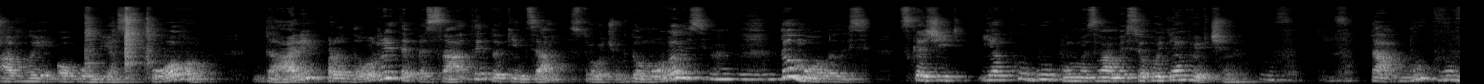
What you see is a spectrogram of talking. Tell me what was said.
а ви обов'язково далі продовжуйте писати до кінця строчок. Домовились? Мгм. Домовились. Скажіть, яку букву ми з вами сьогодні вивчили? В. Так, букву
